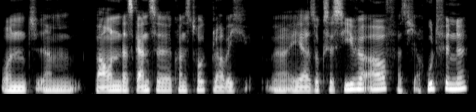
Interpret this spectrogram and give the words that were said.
und ähm, bauen das ganze Konstrukt, glaube ich, äh, eher sukzessive auf, was ich auch gut finde.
